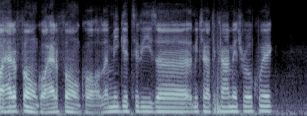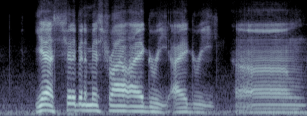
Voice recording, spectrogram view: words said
I had a phone call. I had a phone call. Let me get to these. Uh, let me check out the comments real quick. Yes, should have been a mistrial. I agree. I agree. Um.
